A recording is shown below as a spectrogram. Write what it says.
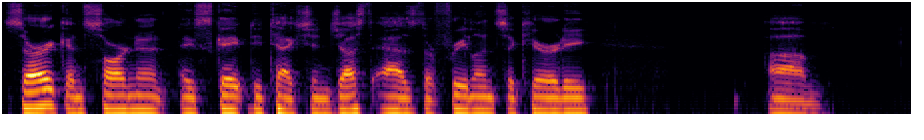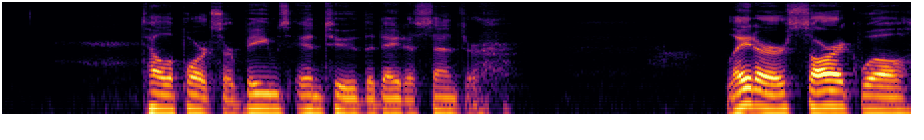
Sarek and Soran escape detection just as the Freelan security um, teleports or beams into the data center. Later, Sarek will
